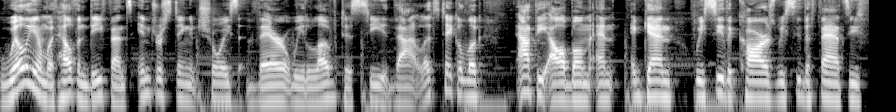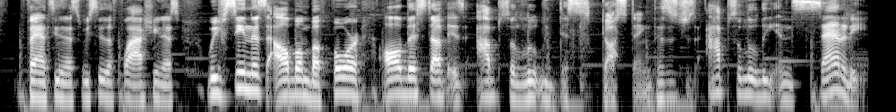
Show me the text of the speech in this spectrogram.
William with health and defense. Interesting choice there. We love to see that. Let's take a look at the album and again we see the cars we see the fancy fanciness we see the flashiness. We've seen this album before. All this stuff is absolutely disgusting. This is just absolutely insanity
